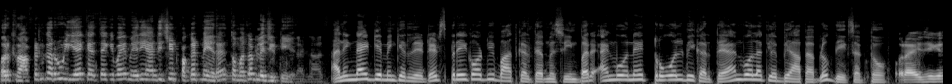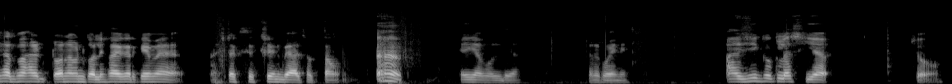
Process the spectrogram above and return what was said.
और क्राफ्टन का रूल ये कहता है कि भाई मेरी एंटी चीट पकड़ नहीं रहा है तो मतलब लेजिट ही है। एंड इग्नाइट गेमिंग के रिलेटेड स्प्रे गॉड भी बात करते हैं अपने स्ट्रीम पर एंड वो उन्हें ट्रोल भी करते हैं एंड वो क्लिप भी आप आप लोग देख सकते हो। और आईजी के साथ मैं हर टूर्नामेंट क्वालिफाई करके मैं हैशटैग 16 पे आ सकता हूँ। ये क्या बोल दिया? चलो कोई नहीं। आईजी को क्लस किया। जो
